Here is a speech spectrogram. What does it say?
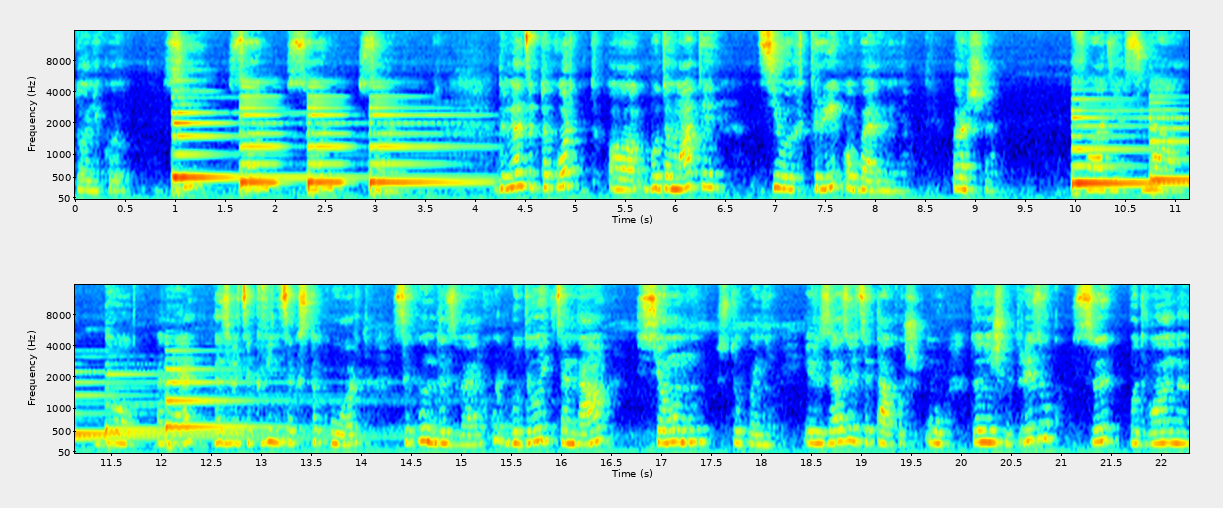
тонікою. Сі, Домінант септакорд буде мати цілих три обернення. Перше фа дієс, ля, до, ре, називається квінсекстакорд. Секунда зверху будується на сьомому ступені і розв'язується також у тонічний тризвук з подвоєною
